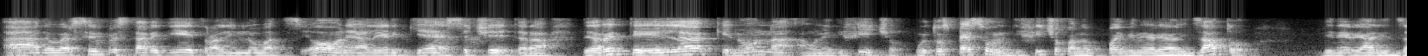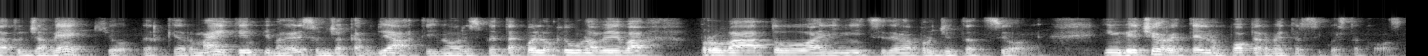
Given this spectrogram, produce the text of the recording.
a dover sempre stare dietro all'innovazione, alle richieste, eccetera, del retail che non a un edificio. Molto spesso un edificio quando poi viene realizzato viene realizzato già vecchio, perché ormai i tempi magari sono già cambiati no? rispetto a quello che uno aveva provato agli inizi della progettazione. Invece il retail non può permettersi questa cosa.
